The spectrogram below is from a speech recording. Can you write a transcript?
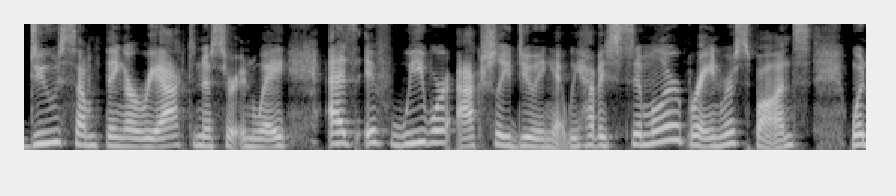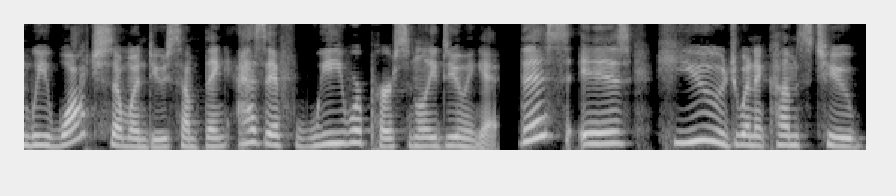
do something or react in a certain way as if we were actually doing it. We have a similar brain response when we watch someone do something as if we were personally doing it. This is huge when it comes to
